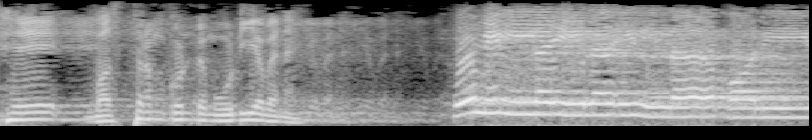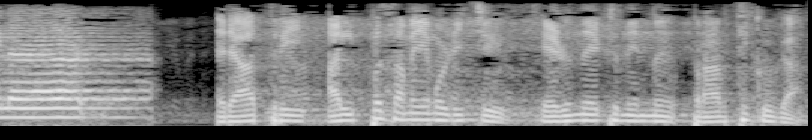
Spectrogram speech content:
ഹേ വസ്ത്രം കൊണ്ട് മൂടിയവന്. രാത്രി അല്പസമയമൊഴിച്ച് എഴുന്നേറ്റ് നിന്ന് പ്രാർത്ഥിക്കുക.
